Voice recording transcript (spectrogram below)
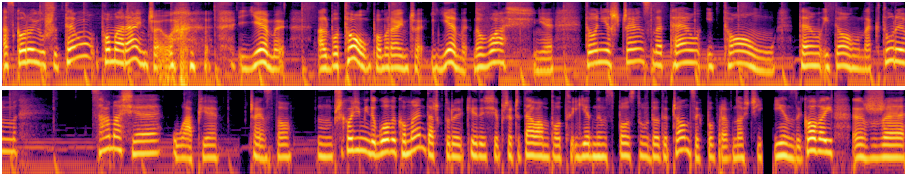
A skoro już tę pomarańczę jemy, albo tą pomarańczę jemy, no właśnie, to nieszczęsne tę i tą, tę i tą, na którym sama się łapie często. Mm, przychodzi mi do głowy komentarz, który kiedyś przeczytałam pod jednym z postów dotyczących poprawności językowej, że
